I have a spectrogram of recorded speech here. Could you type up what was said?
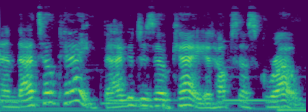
And that's okay. Baggage is okay. It helps us grow.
